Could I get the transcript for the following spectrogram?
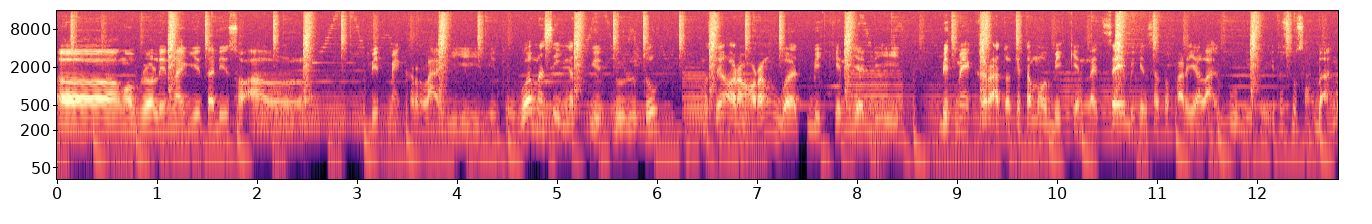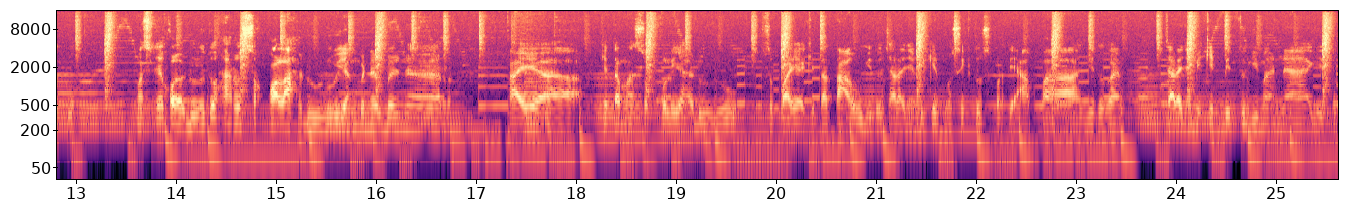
uh, ngobrolin lagi tadi soal beatmaker lagi gitu. Gue masih inget gitu, dulu tuh maksudnya orang-orang buat bikin jadi beatmaker atau kita mau bikin let's say bikin satu karya lagu gitu itu susah banget loh. Maksudnya kalau dulu tuh harus sekolah dulu yang benar-benar kayak kita masuk kuliah dulu supaya kita tahu gitu caranya bikin musik tuh seperti apa gitu kan. Caranya bikin beat tuh gimana gitu.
